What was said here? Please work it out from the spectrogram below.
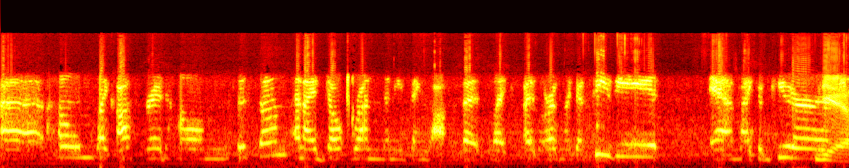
uh, home, like off grid home system, and I don't run many things off of it. Like I run like a TV and my computer. Yeah.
